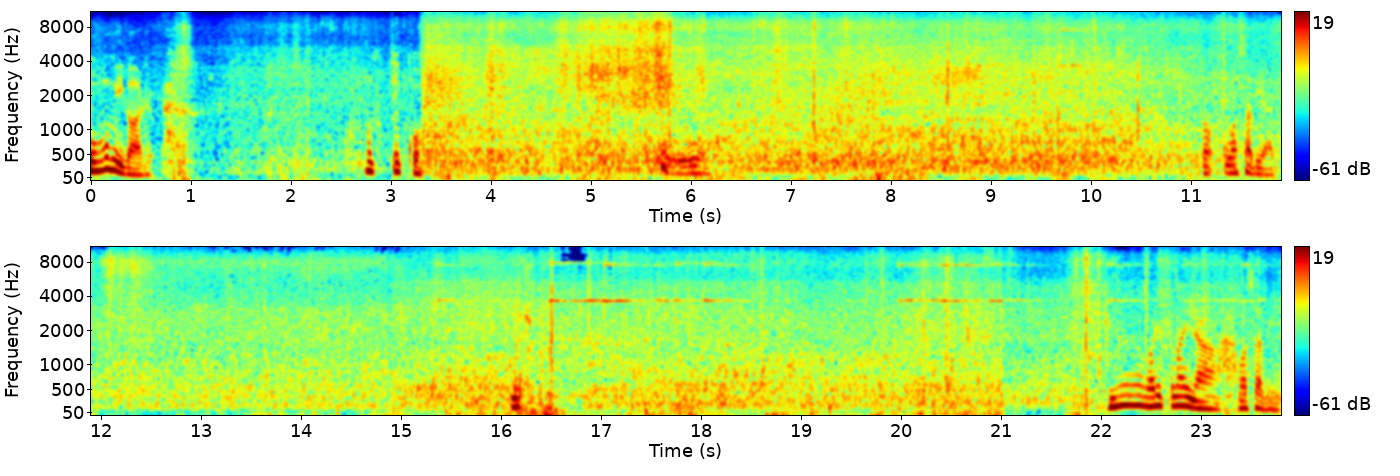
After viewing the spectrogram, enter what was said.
小ごみがある。持っていこう。おお。わさびある。よいしょ。いや割とないな、わさび。わ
